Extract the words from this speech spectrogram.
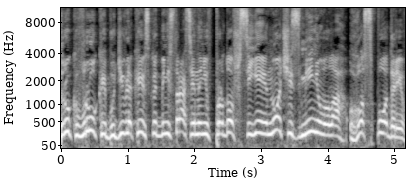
рук в руки будівля Київської адміністрації нині впродовж всієї ночі змінювала господарів.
